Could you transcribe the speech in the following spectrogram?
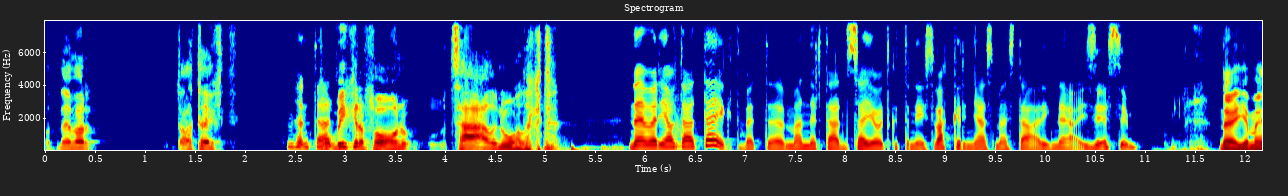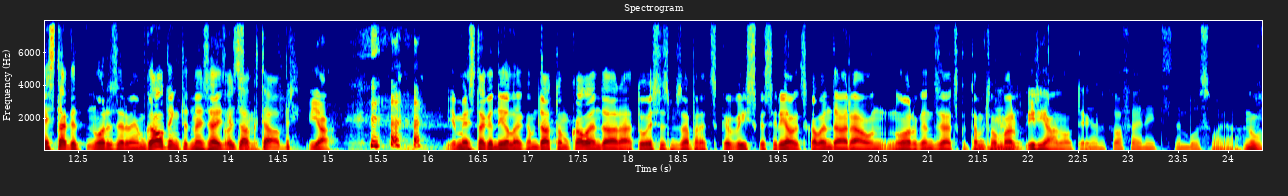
Pat nevar tā teikt, Man tā mikrofonu cēli nolikt. nevar jau tā teikt, bet uh, man ir tāda sajūta, ka tādās vakariņās mēs tā arī neaiziesim Nē, ja mēs tagad norezervējam galdiņu, tad mēs uz aiziesim. oktobri. Jā. Ja mēs tagad ieliekam datumu kalendārā, to es esmu sapratis, ka viss, kas ir ielikts kalendārā un norganizēts, ka tam tomēr ir jānotiek. Jā, nu kafejnīcas nebūs vaļā. Nu,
